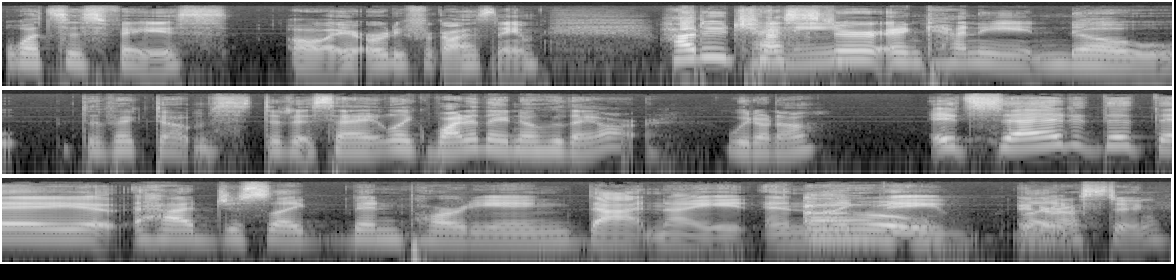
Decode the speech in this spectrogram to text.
what's his face? Oh, I already forgot his name. How do Kenny? Chester and Kenny know the victims? Did it say like why do they know who they are? We don't know. It said that they had just like been partying that night and like they oh, like, Oh, interesting.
